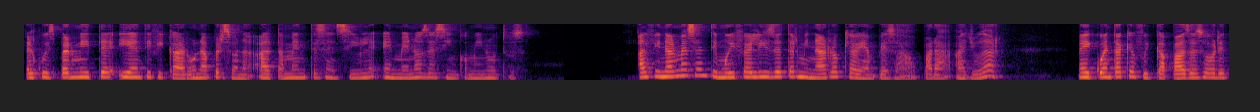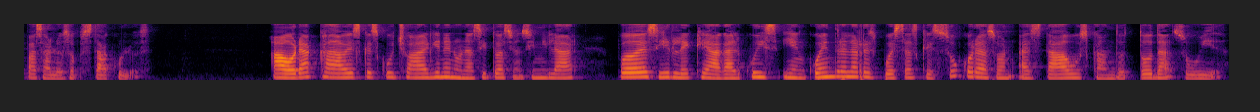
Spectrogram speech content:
El quiz permite identificar una persona altamente sensible en menos de cinco minutos. Al final me sentí muy feliz de terminar lo que había empezado para ayudar. Me di cuenta que fui capaz de sobrepasar los obstáculos. Ahora, cada vez que escucho a alguien en una situación similar, puedo decirle que haga el quiz y encuentre las respuestas que su corazón ha estado buscando toda su vida.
